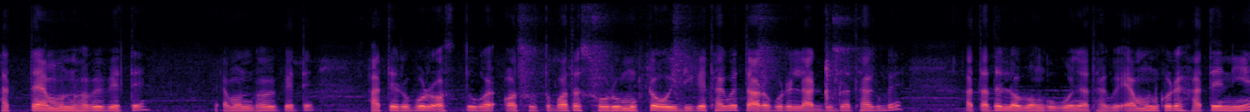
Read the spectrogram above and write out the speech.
হাতটা এমনভাবে পেতে এমনভাবে পেতে হাতের ওপর অস্ত অসত্য পাতা সরু মুখটা ওই দিকে থাকবে, তার উপরে লাড্ডুটা থাকবে। আর তাতে লবঙ্গ গোঁজা থাকবে। এমন করে হাতে নিয়ে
